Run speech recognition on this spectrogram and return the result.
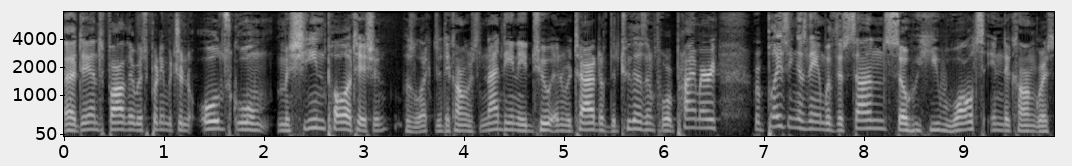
uh, Dan's father was pretty much an old school machine politician, was elected to Congress in 1982 and retired of the 2004 primary, replacing his name with his son, so he waltzed into Congress.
